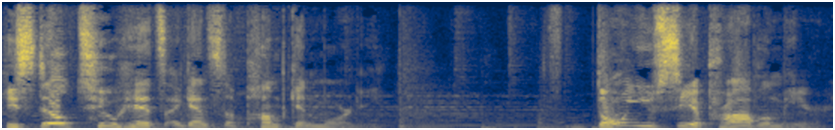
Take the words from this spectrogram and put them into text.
he's still two hits against a Pumpkin Morty. Don't you see a problem here?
